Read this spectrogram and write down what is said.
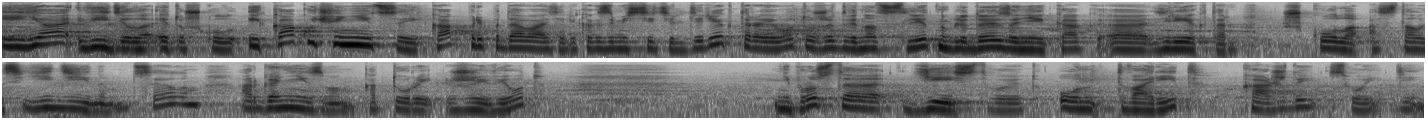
И я видела эту школу и как ученица, и как преподаватель, и как заместитель директора, и вот уже 12 лет наблюдаю за ней как э, директор. Школа осталась единым целым организмом, который живет, не просто действует, он творит, каждый свой день.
